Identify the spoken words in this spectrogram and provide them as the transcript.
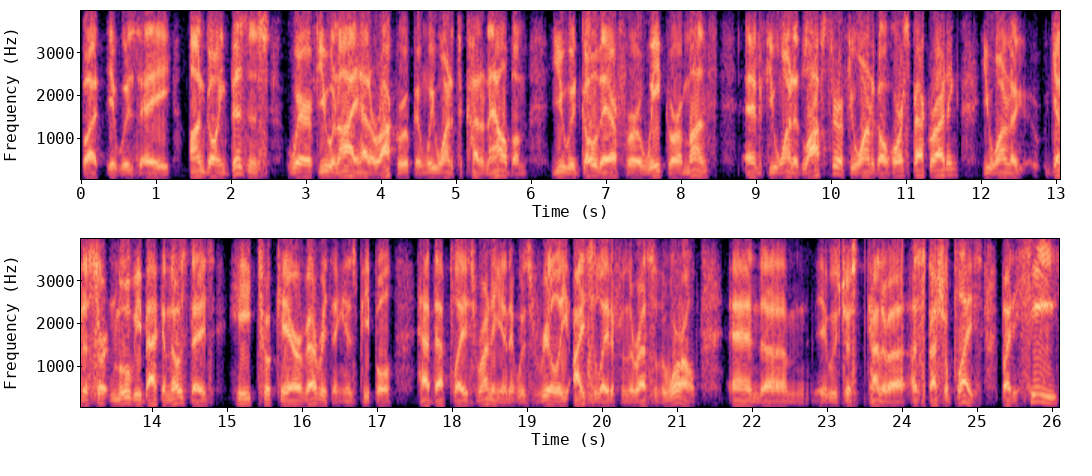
but it was a ongoing business where if you and I had a rock group and we wanted to cut an album, you would go there for a week or a month. And if you wanted lobster, if you wanted to go horseback riding, you wanted to get a certain movie back in those days, he took care of everything. His people had that place running, and it was really isolated from the rest of the world. And um, it was just kind of a, a special place. But he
